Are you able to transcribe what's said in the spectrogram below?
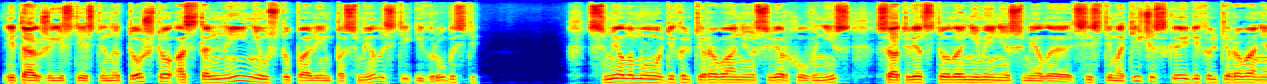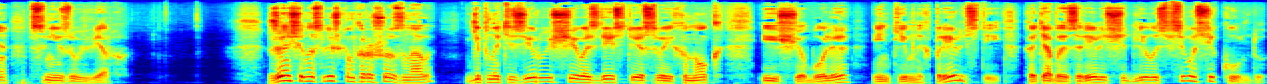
и также естественно то, что остальные не уступали им по смелости и грубости. Смелому декольтированию сверху вниз соответствовало не менее смелое систематическое декольтирование снизу вверх. Женщина слишком хорошо знала, гипнотизирующее воздействие своих ног и еще более интимных прелестей, хотя бы зрелище длилось всего секунду.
